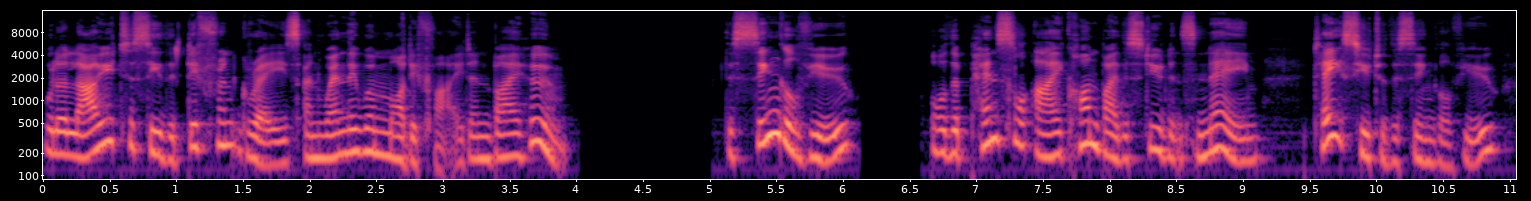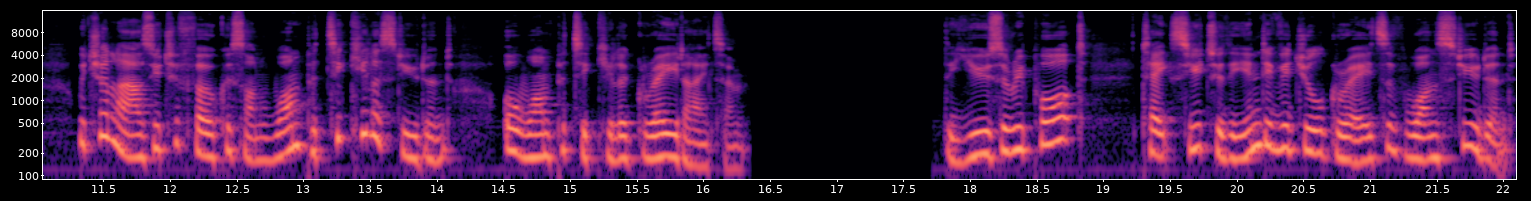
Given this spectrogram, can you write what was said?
will allow you to see the different grades and when they were modified and by whom. The single view, or the pencil icon by the student's name, takes you to the single view, which allows you to focus on one particular student or one particular grade item. The user report takes you to the individual grades of one student,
